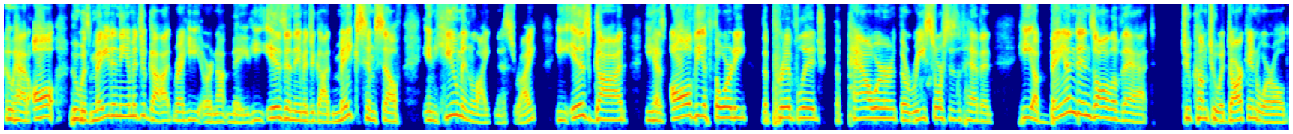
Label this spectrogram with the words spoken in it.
who had all who was made in the image of God, right? He or not made, he is in the image of God, makes himself in human likeness, right? He is God. He has all the authority, the privilege, the power, the resources of heaven. He abandons all of that to come to a darkened world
